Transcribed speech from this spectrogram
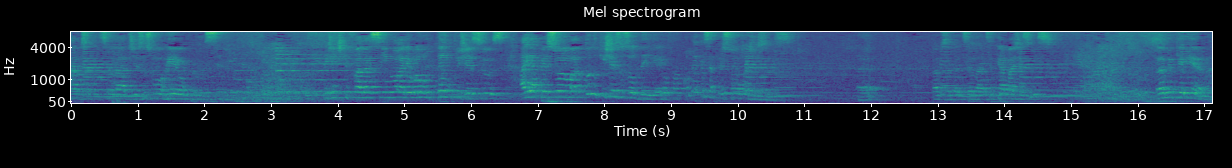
Sabe, está do seu lado, Jesus morreu por você. Tem gente que fala assim, olha, eu amo tanto Jesus. Aí a pessoa ama tudo que Jesus odeia. Eu falo, como é que essa pessoa ama Jesus? É? Fala para você do seu lado, você quer amar Jesus? Ame o que ele ama.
